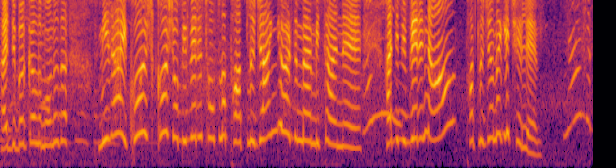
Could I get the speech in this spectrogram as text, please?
Hadi bakalım onu da. Miray koş koş o biberi topla patlıcan gördüm ben bir tane. Hadi biberini al patlıcana geçelim. Nerede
